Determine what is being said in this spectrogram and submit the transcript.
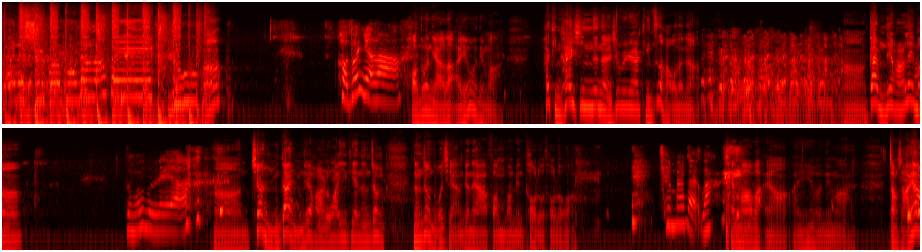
快乐时光不能浪费。如啊，好多年了。好多年了。哎呦我的妈！还挺开心的呢，是不是？挺自豪的呢。啊，干你这行累吗？怎么不累啊？啊，像你们干你们这行的话，一天能挣能挣多少钱？跟大家方不方便透露透露啊？千八百吧。千八百呀！哎呀，我的妈呀！长啥样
